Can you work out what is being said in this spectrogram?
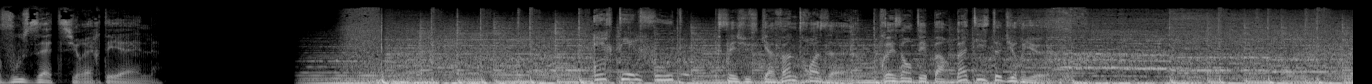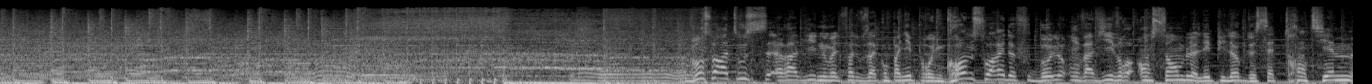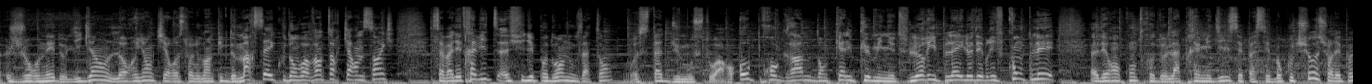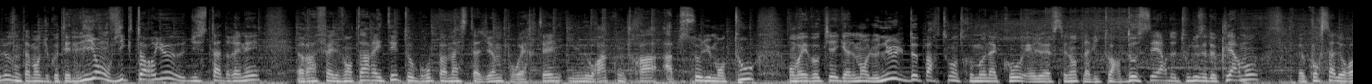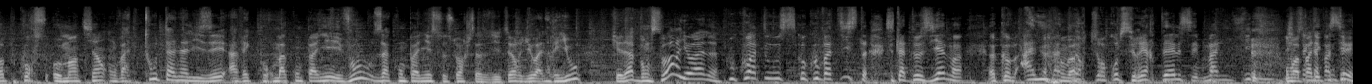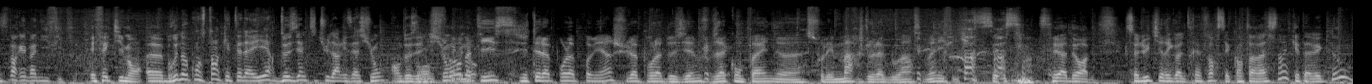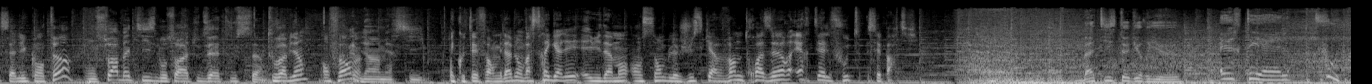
vous êtes sur RTL. RTL Foot, C'est jusqu'à 23h. Présenté par Baptiste Durieux. Bonsoir à tous, ravi une nouvelle fois de vous accompagner pour une grande soirée de football. On va vivre ensemble l'épilogue de cette 30e journée de Ligue 1. Lorient qui reçoit l'Olympique de Marseille, coup d'envoi 20h45. Ça va aller très vite. Philippe Audouin nous attend au stade du Moustoir. Au programme dans quelques minutes, le replay, le débrief complet des rencontres de l'après-midi. Il s'est passé beaucoup de choses sur les pelouses, notamment du côté de Lyon, victorieux du stade rennais. Raphaël Vantard était au Groupama Stadium pour RTL. Il nous racontera absolument tout. On va évoquer également le nul de partout entre Monaco et le FC Nantes, la victoire d'Auxerre, de Toulouse et de Clermont. Euh, Course à l'Europe, course au maintien. On va tout analyser avec pour m'accompagner et vous accompagner ce soir, chers auditeurs, Johan Rioux qui est là. Bonsoir, Johan. Coucou à tous, coucou Baptiste, c'est ta deuxième hein, euh, comme animateur que tu rencontres sur RTL, c'est magnifique. On va pas l'écouter. une soirée magnifique. Effectivement. Euh, Bruno Constant qui était là hier, deuxième titularisation en deux émissions. Bonsoir Bruno. Baptiste, j'étais là pour la première, je suis là pour la deuxième, je vous accompagne euh, sur les marches de la gloire, c'est magnifique. C'est adorable. Celui qui rigole très fort, c'est Quentin Vasselin qui est avec nous. Salut Quentin. Bonsoir Baptiste, bonsoir à toutes et à tous. Tout va bien En forme Très bien, merci. Écoutez, formidable. On va se régaler évidemment ensemble jusqu'à 23h. RTL Foot, c'est parti. Baptiste Durieux, RTL Foot.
